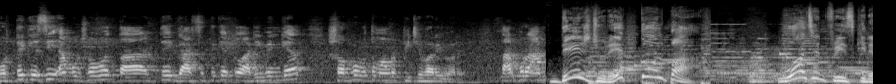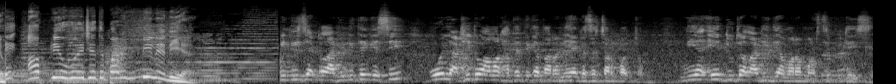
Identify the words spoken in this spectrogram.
ধরতে গেছি, এমন সময় তাতে গাছের থেকে একটা লাঠি ভেঙে সর্বপ্রথম আমার পিঠে বাড়ি মারে তারপরে আমি দেশ জুড়ে তোলপা ওয়ালটন ফ্রিজ কিনে আপনিও হয়ে যেতে পারেন মিলেনিয়ার আমি নিজে একটা লাঠি নিতে গেছি, ওই লাঠিটাও আমার হাতে থেকে তারা নিয়ে গেছে চার পাঁচজন। নিয়ে এই দুটা লাঠি দিয়ে আমার মারছে পিটেছে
